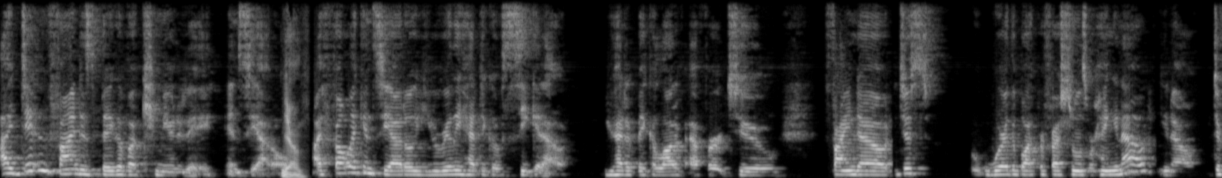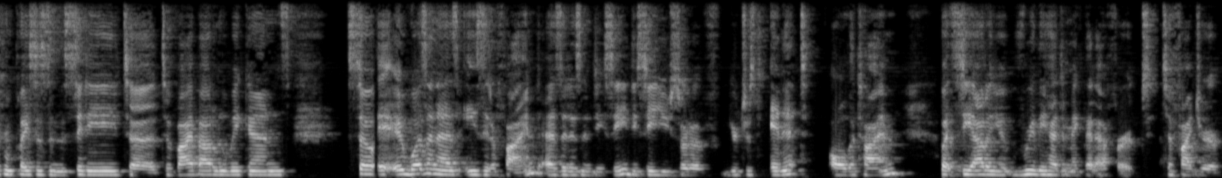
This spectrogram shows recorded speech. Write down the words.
I didn't find as big of a community in Seattle. Yeah. I felt like in Seattle, you really had to go seek it out. You had to make a lot of effort to find out just where the black professionals were hanging out, you know, different places in the city to, to vibe out on the weekends. So it, it wasn't as easy to find as it is in DC. DC, you sort of, you're just in it all the time. But Seattle, you really had to make that effort to find your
